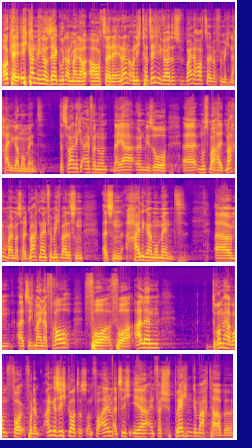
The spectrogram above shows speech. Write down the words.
Okay, ich kann mich noch sehr gut an meine Hochzeit erinnern und ich tatsächlich war das, meine Hochzeit war für mich ein heiliger Moment. Das war nicht einfach nur, naja, irgendwie so, äh, muss man halt machen, weil man es halt macht. Nein, für mich war das ein, als ein heiliger Moment, ähm, als ich meiner Frau vor, vor allen drumherum, vor, vor dem Angesicht Gottes und vor allem, als ich ihr ein Versprechen gemacht habe,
